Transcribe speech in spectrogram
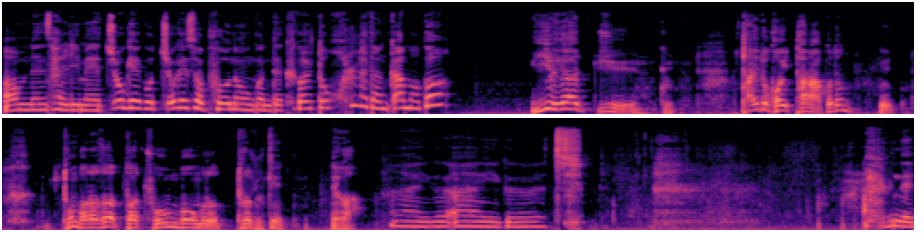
없는 살림에 쪼개고 쪼개서 부어놓은 건데 그걸 또 홀라당 까먹어? 일해야지. 그 다리도 거의 다 났거든. 그, 돈 벌어서 더 좋은 보험으로 들어줄게. 내가. 아이고 아이고 참. 아, 근데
